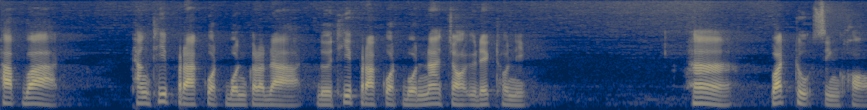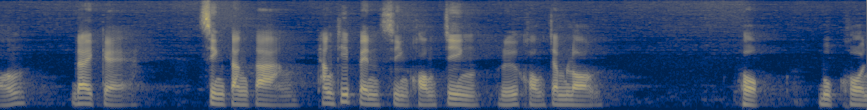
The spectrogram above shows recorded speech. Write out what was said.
ภาพวาด ทั้งที่ปรากฏบนกระดาษ หรือที่ปรากฏบนหน้าจออิเล็กทรอนิกส์ 5. วัตถุสิ่งของ ได้แก่ สิ่งต่างๆ ทั้งที่เป็นสิ่งของจริงหรือของจำลอง 6. บุคคล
